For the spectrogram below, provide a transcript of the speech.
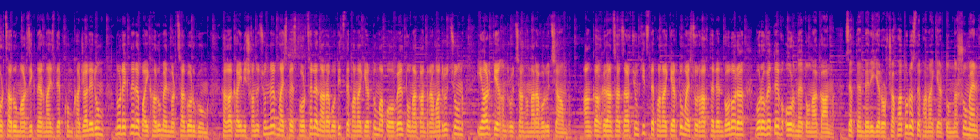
Փորձառու մարզիկներն այս դեպքում քաջալերում, նորեկները պայքարում են մրցակցորգում։ Քաղաքային իշխանություններն այսպես փորձել են առավոտից Ստեփանակերտում ապահովել տոնական տրամադրություն, իհարկե ընտրության հնարավորությամբ։ Անկախ գրանցած արդյունքից Ստեփանակերտում այսօր հաղթել են բոլորը, որովհետև օրն է տոնական։ Սեպտեմբերի 3-րդ շաբաթօրը Ստեփանակերտում նշում են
